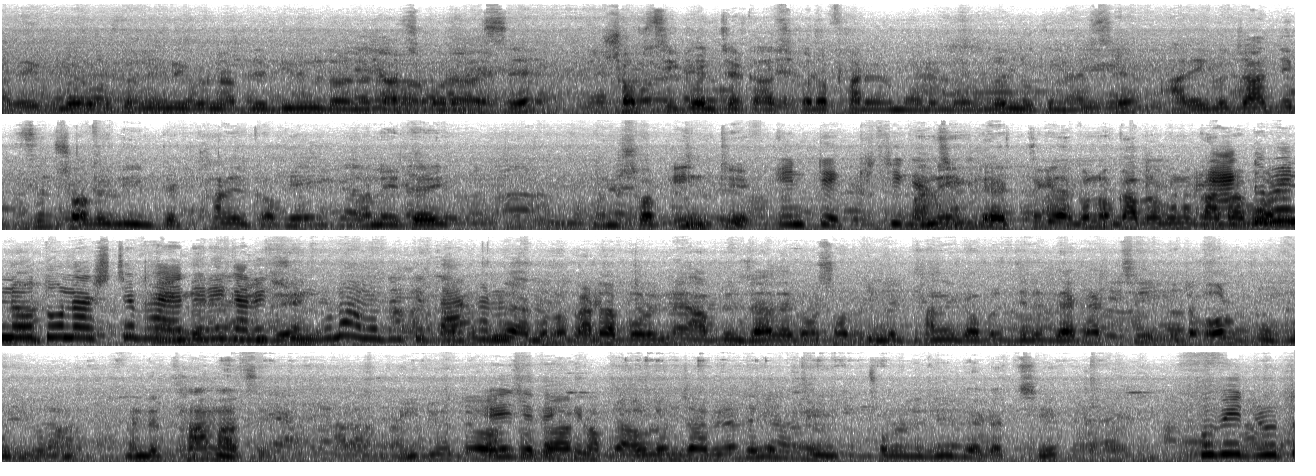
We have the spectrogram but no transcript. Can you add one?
আর এগুলোর ভিতরে আপনি বিভিন্ন ধরনের কাজ করা আছে। সব সিকোয়েন্সের কাজ করা ফারের মডেল এগুলো নতুন আছে। আর এগুলো যা দেখতেছেন সব এগুলো ইনটেক থানের কাপড় মানে এটাই মানে সব ইনটেক ইনটেক ঠিক মানে আছে। এগুলো এর থেকে এখনও কাপড় কোনো কাটা পড়ে একদমই। নতুন আসছে ভাইয়াদের এই কালেকশনগুলো আমাদেরকে দেখানো এখনও কাটা পড়ে না আপনি যা দেখাবো সব ইনটেক থানের কাপড় যেটা দেখাচ্ছি এটা অল্প পরিমাণ। মানে থান আছে। ভিডিওতে অতটা। কাপড় আউলন যাবে না দেখে আমি ছোটটা দিয়ে দেখাচ্ছি। খুবই দ্রুত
